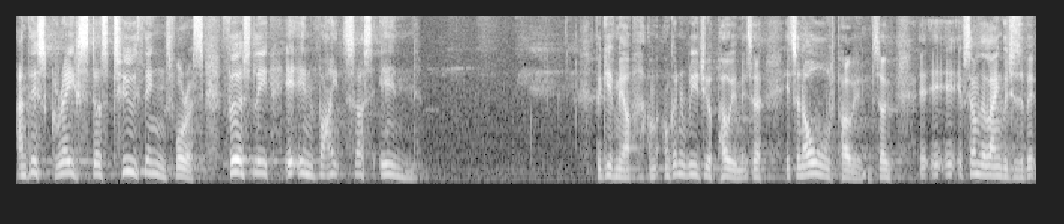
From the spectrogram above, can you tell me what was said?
And this grace does two things for us. Firstly, it invites us in. Forgive me, I'm, I'm going to read you a poem. It's, a, it's an old poem, so if some of the language is a bit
